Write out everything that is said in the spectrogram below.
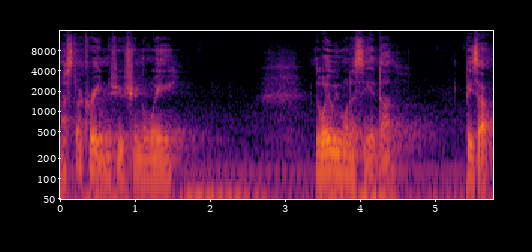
let's start creating the future in the way the way we want to see it done. Peace out.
